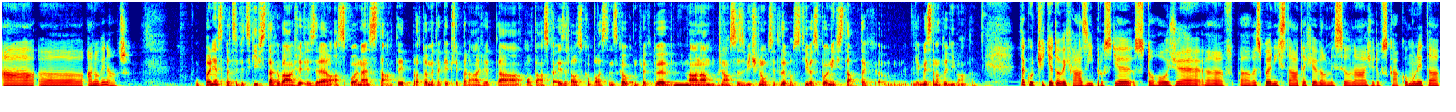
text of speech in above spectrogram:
a, a novinář úplně specifický vztah váže Izrael a Spojené státy, proto mi taky připadá, že ta otázka izraelsko-palestinského konfliktu je vnímána možná se zvýšenou citlivostí ve Spojených státech. Jak vy se na to díváte? Tak určitě to vychází prostě z toho, že eh, eh, ve Spojených státech je velmi silná židovská komunita,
